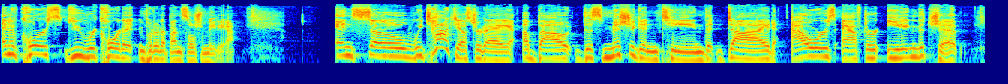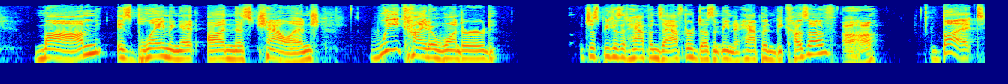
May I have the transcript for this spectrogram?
And of course, you record it and put it up on social media. And so we talked yesterday about this Michigan teen that died hours after eating the chip. Mom is blaming it on this challenge. We kind of wondered just because it happens after doesn't mean it happened because of. Uh huh. But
